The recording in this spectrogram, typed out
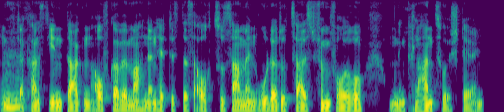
und mhm. da kannst jeden Tag eine Aufgabe machen, dann hättest du das auch zusammen oder du zahlst 5 Euro, um den Clan zu erstellen.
